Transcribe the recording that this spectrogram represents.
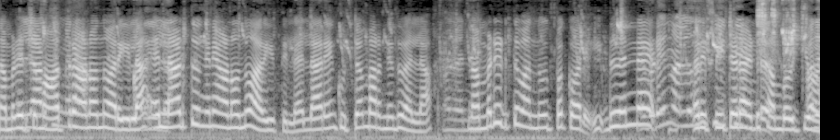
നമ്മുടെ അടുത്ത് മാത്രമാണോ എന്നും അറിയില്ല. എല്ലായിടത്തും ഇങ്ങനെയാണോ എന്നും അറിയത്തില്ല. എല്ലാരെയും കുറ്റം പറഞ്ഞതുമല്ല. നമ്മുടെ അടുത്ത് വന്നു ഇപ്പൊ ഇത് തന്നെ റിപ്പീറ്റഡ് ആയിട്ട് സംഭവിക്കുകയാണ്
